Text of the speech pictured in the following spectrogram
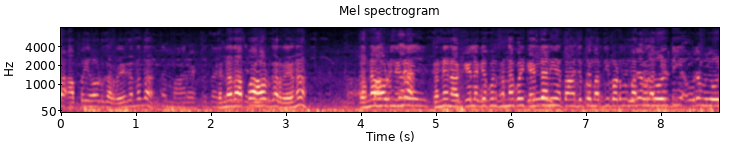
ਆਪਾਂ ਹੀ ਹੌਟ ਕਰ ਰਹੇ ਹਾਂ ਗੰਨਾ ਤਾਂ। ਮਹਾਰਾਸ਼ਟਰ ਦਾ ਗੰਨਾ ਤਾਂ ਆਪਾਂ ਹੌਟ ਕਰ ਰਹੇ ਹਾਂ ਨਾ। ਗੰਨਾ ਹੌਟ ਨਹੀਂ ਨਾ। ਗੰਨੇ ਨਾਕੇ ਲੱਗੇ ਕੋਈ ਖੰਨਾ ਕੋਈ ਕਹਿੰਦਾ ਨਹੀਂ। ਤਾਂ ਜਿੱਥੇ ਮਰਜ਼ੀ ਫੜ ਲਓ ਨਾਕੇ ਲੱਗੇ।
